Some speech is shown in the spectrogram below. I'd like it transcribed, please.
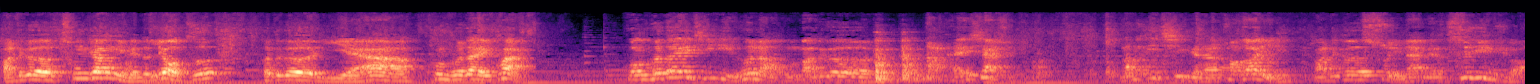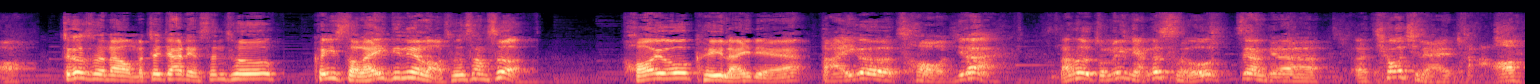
把这个葱姜里面的料汁和这个盐啊混合在一块，混合在一起以后呢，我们把这个大排下去。然后一起给它装到匀，把这个水呢给它吃进去啊。这个时候呢，我们再加点生抽，可以少来一点点老抽上色，蚝油可以来一点，打一个炒鸡蛋，然后准备两个手这样给它呃挑起来打啊，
